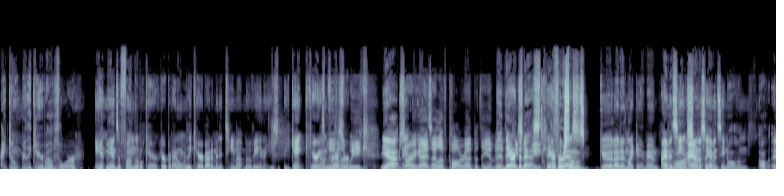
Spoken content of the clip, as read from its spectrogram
I don't really care about Thor. Ant Man's a fun little character, but I don't really care about him in a team up movie, and he's he can't carry These on movies forever. are weak. Yeah, I'm sorry, guys. I love Paul Rudd, but the Ant They- Man they aren't movies the are best. weak. They the aren't first the one was good. I didn't like Ant Man. I haven't seen. I honestly haven't seen all of them, all uh,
